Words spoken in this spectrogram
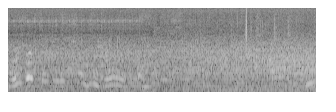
Where's that picture from earlier? You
